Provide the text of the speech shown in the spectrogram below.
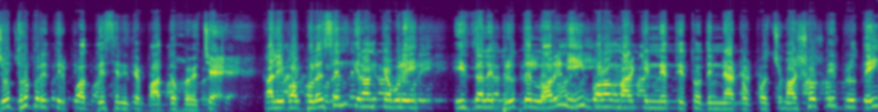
যুদ্ধবিরতির পথ বেছে নিতে বাধ্য হয়েছে। কালিবাব বলেছেন, ইরান কেবলই ইসরায়েলের বিরুদ্ধে লড়েনি, বরং মার্কিন নেতৃত্বাধীন ন্যাটো পশ্চিমা শক্তির বিরুদ্ধেই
